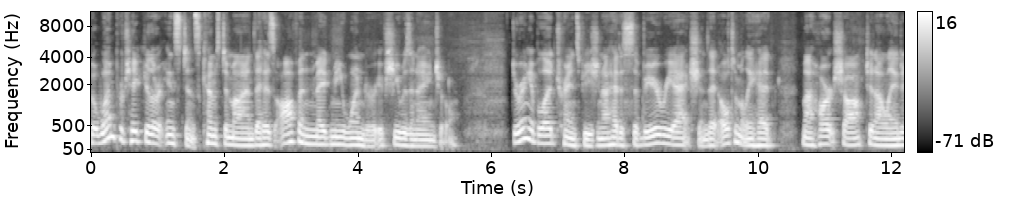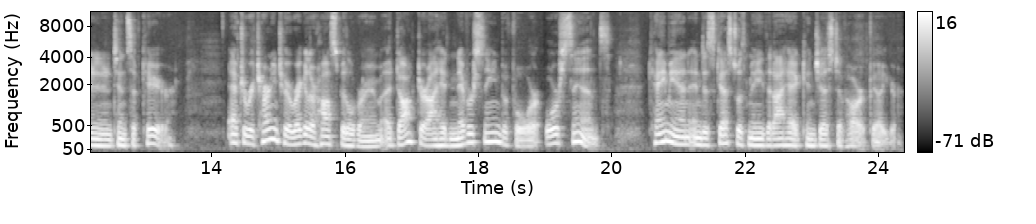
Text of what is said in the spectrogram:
but one particular instance comes to mind that has often made me wonder if she was an angel. During a blood transfusion, I had a severe reaction that ultimately had my heart shocked and I landed in intensive care. After returning to a regular hospital room, a doctor I had never seen before or since came in and discussed with me that I had congestive heart failure.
